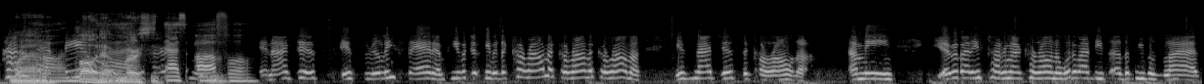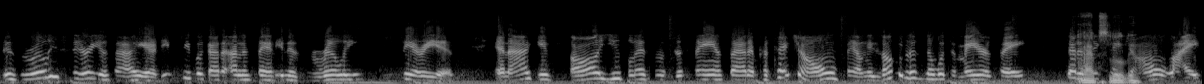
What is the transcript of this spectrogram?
How Wow. does that feel? Lord have mercy. That's awful. And I just, it's really sad. And people just give me the corona, corona, corona. It's not just the corona. I mean, everybody's talking about corona. What about these other people's lives? It's really serious out here. These people got to understand it is really serious. And I give all you blessings to stay inside and protect your own families. Don't be listening to what the mayor say. You got to dictate Absolutely. your own life.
